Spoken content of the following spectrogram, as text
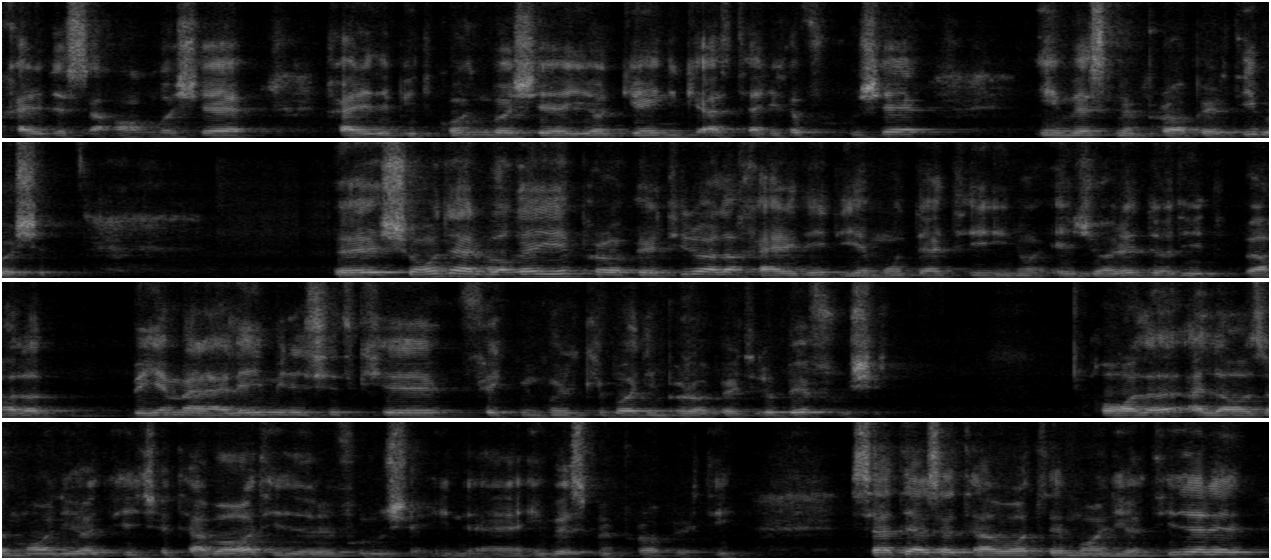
خرید سهام باشه خرید بیت کوین باشه یا گینی که از طریق فروش اینوستمنت پراپرتی باشه. شما در واقع یه پراپرتی رو حالا خریدید یه مدتی اینو اجاره دادید و حالا به یه مرحله می‌رسید که فکر می‌کنید که باید این پراپرتی رو بفروشید. حالا علاوه مالیاتی چه تبعاتی داره فروش این اینوستمنت پراپرتی 100 درصد تبعات مالیاتی داره.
